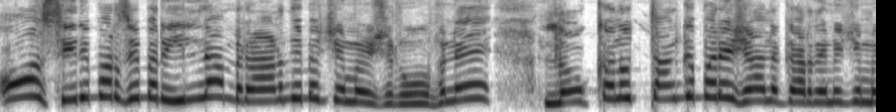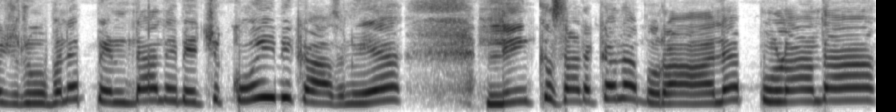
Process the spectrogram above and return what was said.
ਉਹ ਸਿਰਫ ਔਰ ਸਿਰਫ ਰੀਲਾਂ ਬਣਾਉਣ ਦੇ ਵਿੱਚ ਮਸ਼ਰੂਫ ਨੇ, ਲੋਕਾਂ ਨੂੰ ਤੰਗ ਪਰੇਸ਼ਾਨ ਕਰਨ ਦੇ ਵਿੱਚ ਮਸ਼ਰੂਫ ਨੇ, ਪਿੰਡਾਂ ਦੇ ਵਿੱਚ ਕੋਈ ਵਿਕਾਸ ਨਹੀਂ ਹੈ ਲਿੰਕ ਸੜਕਾਂ ਦਾ ਬੁਰਾ ਹਾਲ ਹੈ, ਪੁਲਾਂ ਦਾ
